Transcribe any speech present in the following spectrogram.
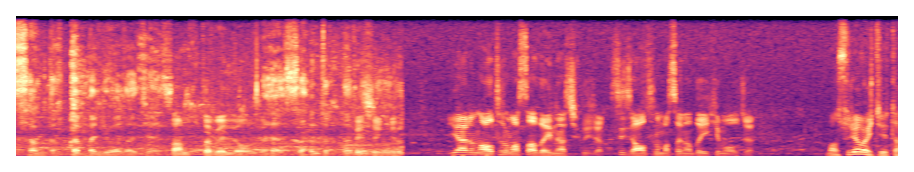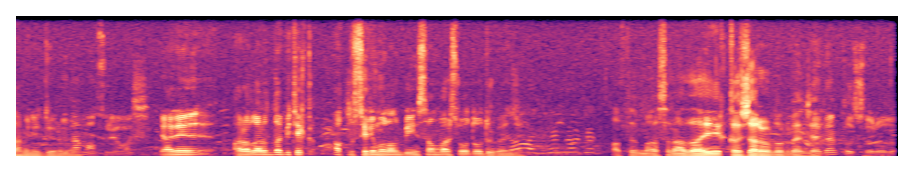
sandıkta belli olacak. Sandıkta belli olacak. sandıkta belli Teşekkür ederim. olacak. Yarın altılı masa adayını açıklayacak. Sizce altılı masanın adayı kim olacak? Mansur Yavaş diye tahmin ediyorum Neden ya. Mansur Yavaş? Yani aralarında bir tek aklı selim olan bir insan varsa o da odur bence. Altılı Masa'nın adayı Kılıçdaroğlu olur bence. Neden Kılıçdaroğlu?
